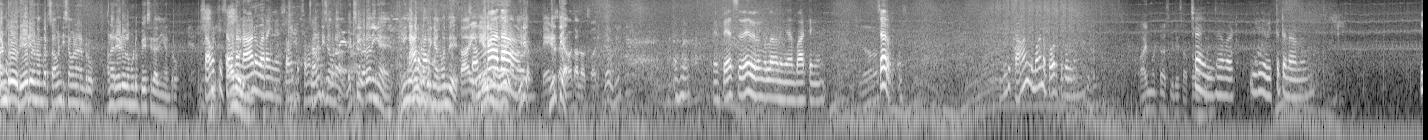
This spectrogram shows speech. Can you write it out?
Andro radio number seventy seven Andro ஆனா ரேடியோல மட்டும் பேசிடாதீங்க ஆண்ட்ரோ. லெக்ஸி வராதீங்க. நீங்க என்ன பண்ண போறீங்க அங்க வந்து? நிறுத்தியா பேசவே விரும்பல அவனுங்க பாட்டுங்க சார் இது தாங்குமா நான் போறதுக்குள்ள. வாய் மட்டும் சீரியஸ் சார் இந்த வண்டியை வித்துட்டேன் நான். நீ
